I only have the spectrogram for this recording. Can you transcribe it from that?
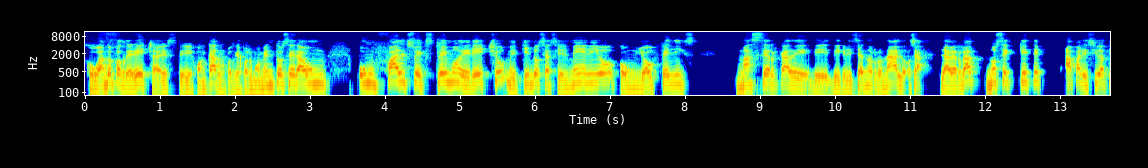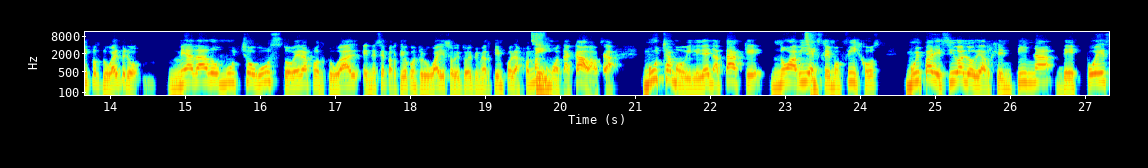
Jugando por derecha, este, Juan Carlos, porque por momentos era un, un falso extremo derecho metiéndose hacia el medio con Joe Félix más cerca de, de, Cristiano Ronaldo. O sea, la verdad, no sé qué te ha parecido a ti Portugal, pero me ha dado mucho gusto ver a Portugal en ese partido contra Uruguay, sobre todo el primer tiempo, la forma como atacaba. O sea, mucha movilidad en ataque, no había extremos fijos, muy parecido a lo de Argentina después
